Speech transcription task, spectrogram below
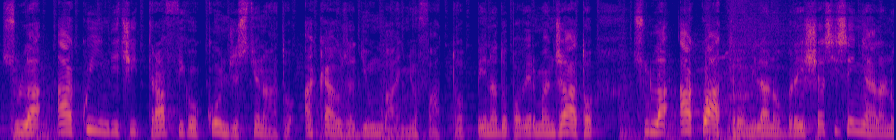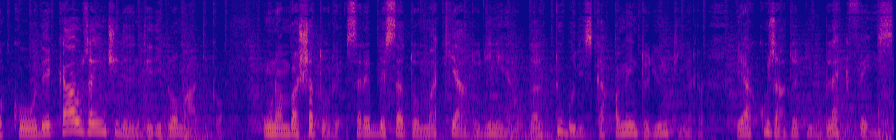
Sulla A15 traffico congestionato a causa di un bagno fatto appena dopo aver mangiato. Sulla A4 Milano-Brescia si segnalano code causa incidente diplomatico. Un ambasciatore sarebbe stato macchiato di nero dal tubo di scappamento di un tir e accusato di blackface.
